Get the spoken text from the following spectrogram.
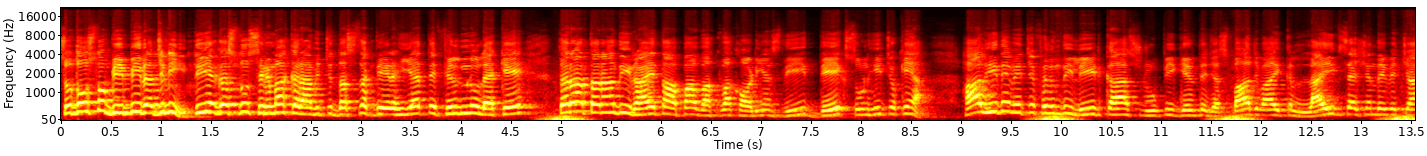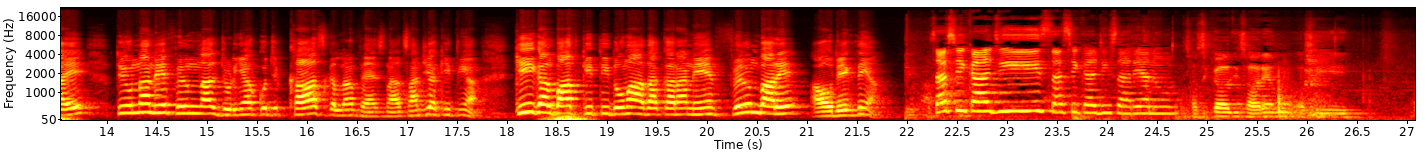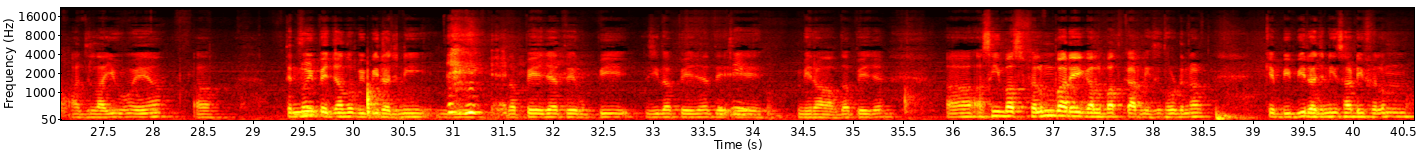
ਸੋ ਦੋਸਤੋ ਬੀਬੀ ਰਜਨੀ 30 ਅਗਸਤ ਨੂੰ ਸਿਨੇਮਾ ਘਰਾਂ ਵਿੱਚ ਦਸਤਕ ਦੇ ਰਹੀ ਹੈ ਤੇ ਫਿਲਮ ਨੂੰ ਲੈ ਕੇ ਤਰ੍ਹਾਂ ਤਰ੍ਹਾਂ ਦੀ ਰਾਏ ਤਾਂ ਆਪਾਂ ਵੱਖ-ਵੱਖ ਆਡੀਅנס ਦੀ ਦੇਖ ਸੁਣ ਹੀ ਚੁੱਕੇ ਹਾਂ। ਹਾਲ ਹੀ ਦੇ ਵਿੱਚ ਫਿਲਮ ਦੀ ਲੀਡ ਕਾਸਟ ਰੂਪੀ ਗਿੱਲ ਤੇ ਜਸਬਾਜਵਾ ਇੱਕ ਲਾਈਵ ਸੈਸ਼ਨ ਦੇ ਵਿੱਚ ਆਏ ਤੇ ਉਹਨਾਂ ਨੇ ਫਿਲਮ ਨਾਲ ਜੁੜੀਆਂ ਕੁਝ ਖਾਸ ਗੱਲਾਂ ਫੈਨਸ ਨਾਲ ਸਾਂਝੀਆਂ ਕੀਤੀਆਂ। ਕੀ ਗੱਲਬਾਤ ਕੀਤੀ ਦੋਵਾਂ ਅਦਾਕਾਰਾਂ ਨੇ? ਫਿਲਮ ਬਾਰੇ ਆਓ ਦੇਖਦੇ ਹਾਂ। ਸਤਿ ਸ਼੍ਰੀ ਅਕਾਲ ਜੀ ਸਤਿ ਸ਼੍ਰੀ ਅਕਾਲ ਜੀ ਸਾਰਿਆਂ ਨੂੰ। ਸਤਿ ਸ਼੍ਰੀ ਅਕਾਲ ਜੀ ਸਾਰਿਆਂ ਨੂੰ। ਅਸੀਂ ਅੱਜ ਲਾਈਵ ਹੋਏ ਆ ਤਿੰਨੋਂ ਹੀ ਪੇਜਾਂ ਤੋਂ ਬੀਬੀ ਰਜਨੀ ਜੀ ਦਾ ਪੇਜ ਹੈ ਤੇ ਰੂਪੀ ਜੀ ਦਾ ਪੇਜ ਹੈ ਤੇ ਇਹ ਮੇਰਾ ਆਪ ਦਾ ਪੇਜ ਹੈ। ਅਸੀਂ ਬਸ ਫਿਲਮ ਬਾਰੇ ਗੱਲਬਾਤ ਕਰਨੀ ਸੀ ਤੁਹਾਡੇ ਨਾਲ ਕਿ ਬੀਬੀ ਰਜਨੀ ਸਾਡੀ ਫਿਲਮ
